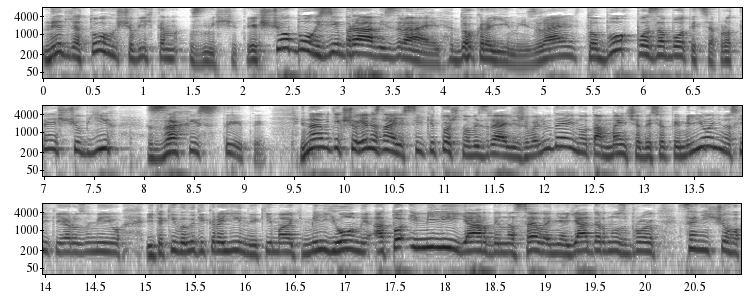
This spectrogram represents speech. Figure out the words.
не для того, щоб їх там знищити. Якщо Бог зібрав Ізраїль до країни Ізраїль, то Бог позаботиться про те, щоб їх захистити. І навіть якщо я не знаю, скільки точно в Ізраїлі живе людей, ну там менше 10 мільйонів, наскільки я розумію, і такі великі країни, які мають мільйони, а то і мільярди населення, ядерну зброю, це нічого.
